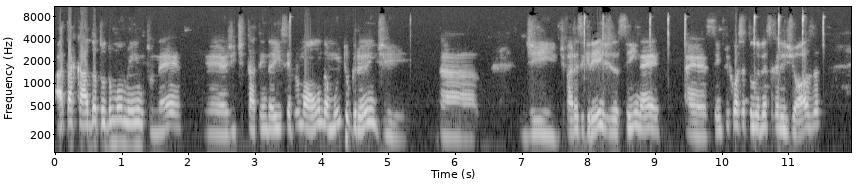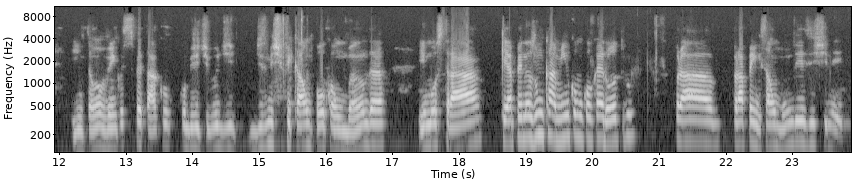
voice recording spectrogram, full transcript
atacado a todo momento, né? É, a gente está tendo aí sempre uma onda muito grande da, de, de várias igrejas, assim, né? É, sempre com essa tolerância religiosa. Então eu venho com esse espetáculo com o objetivo de desmistificar um pouco a Umbanda e mostrar que é apenas um caminho como qualquer outro para pensar o mundo e existir nele.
